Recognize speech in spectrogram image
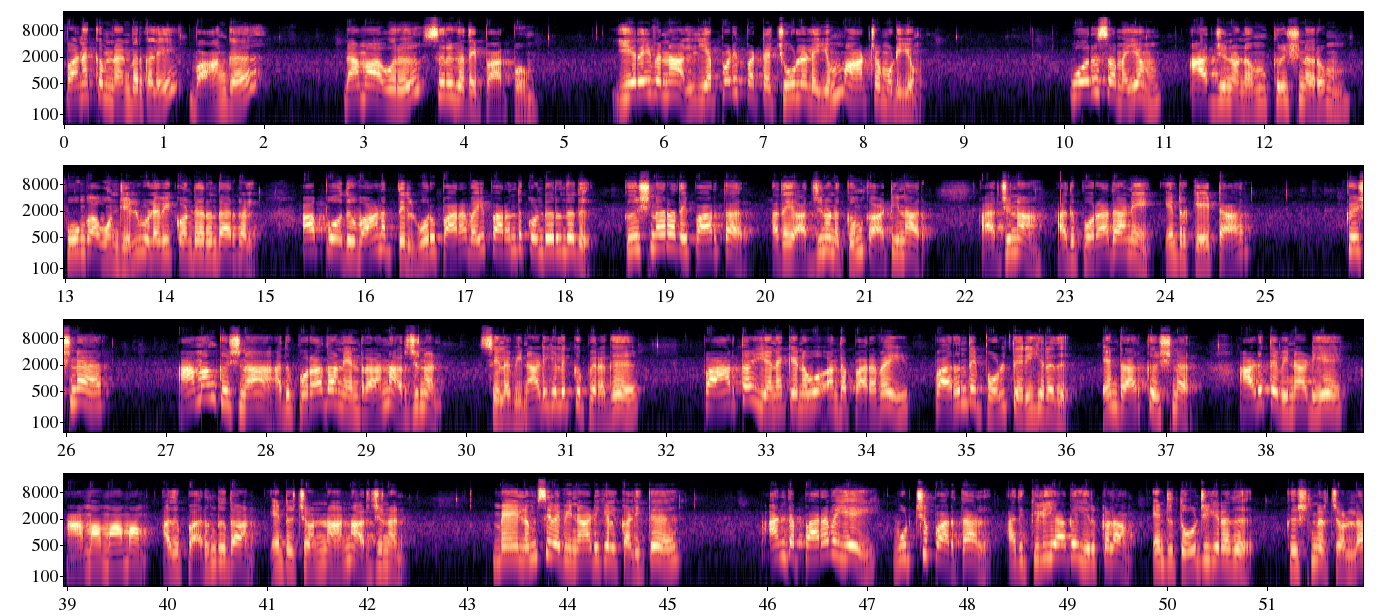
வணக்கம் நண்பர்களே. வாங்க நாம் ஒரு சிறுகதை பார்ப்போம். இறைவனால் எப்படிப்பட்ட சூழலையும் மாற்ற முடியும்? ஒரு சமயம் அர்ஜுனனும் கிருஷ்ணரும் பூங்கா ஒன்றில் உழவிக் கொண்டிருந்தார்கள். அப்போது வானத்தில் ஒரு பறவை பறந்து கொண்டிருந்தது. கிருஷ்ணர் அதை பார்த்தார். அதை அர்ஜுனனுக்கும் காட்டினார். அர்ஜுனா அது பொறாதானே? என்று கேட்டார். கிருஷ்ணர். ஆமாம் கிருஷ்ணா அது புறாதான் என்றான் அர்ஜுனன். சில வினாடிகளுக்கு பிறகு பார்த்தா எனக்கெனவோ அந்த பறவை பருந்தை போல் தெரிகிறது என்றார் கிருஷ்ணர். அடுத்த வினாடியே ஆமாம் ஆமாம் அது பருந்துதான் என்று சொன்னான் அர்ஜுனன். மேலும் சில வினாடிகள் கழித்து அந்த பறவையை உற்று பார்த்தால் அது கிளியாக இருக்கலாம் என்று தோன்றுகிறது கிருஷ்ணர் சொல்ல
